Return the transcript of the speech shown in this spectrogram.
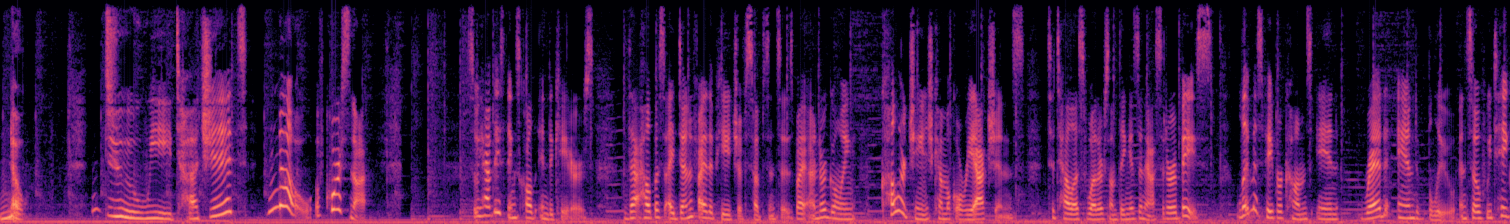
No. Do we touch it? No, of course not. So, we have these things called indicators that help us identify the pH of substances by undergoing color change chemical reactions to tell us whether something is an acid or a base. Litmus paper comes in red and blue, and so if we take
